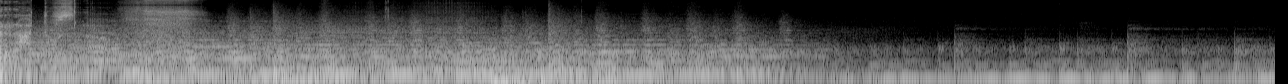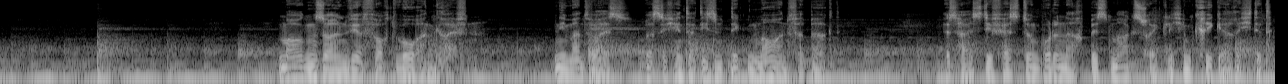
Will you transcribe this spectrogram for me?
Ratuslav. Morgen sollen wir Fort Vaux angreifen. Niemand weiß, was sich hinter diesen dicken Mauern verbirgt. Es heißt, die Festung wurde nach Bismarcks schrecklichem Krieg errichtet,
